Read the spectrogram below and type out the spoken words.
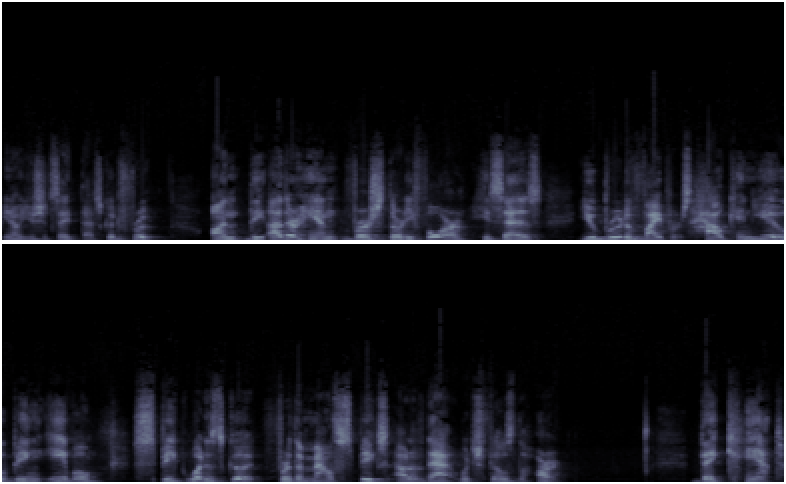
You know, you should say that's good fruit. On the other hand, verse 34, he says, You brood of vipers, how can you, being evil, Speak what is good, for the mouth speaks out of that which fills the heart. They can't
